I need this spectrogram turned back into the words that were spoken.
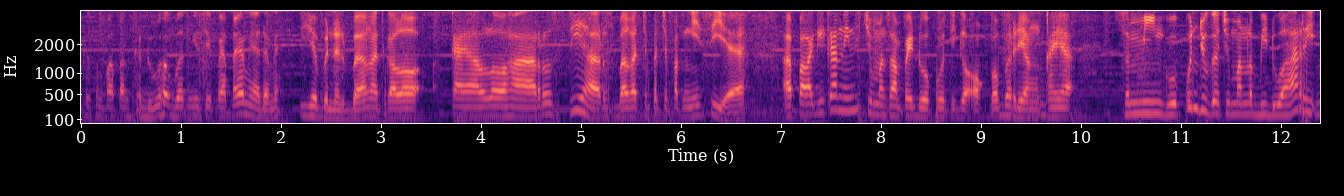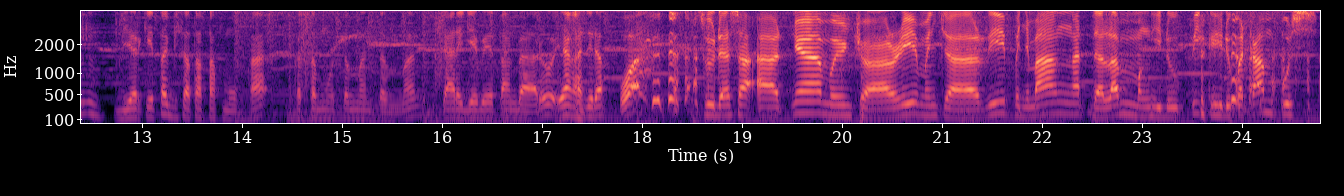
kesempatan kedua buat ngisi PTM ya Dam ya. Iya bener banget kalau kayak lo harus sih harus banget cepet-cepet ngisi ya. Apalagi kan ini cuma sampai 23 Oktober yang kayak seminggu pun juga cuma lebih dua hari. Hmm, biar kita bisa tatap muka, ketemu teman-teman, cari gebetan baru ya nggak sih Dam? Wah, sudah saatnya mencari mencari penyemangat dalam menghidupi kehidupan kampus.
